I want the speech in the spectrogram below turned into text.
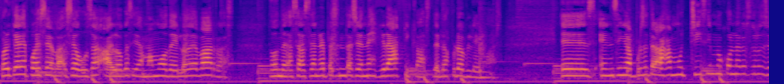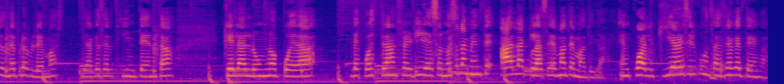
Porque después se, va- se usa algo que se llama modelo de barras, donde se hacen representaciones gráficas de los problemas. En Singapur se trabaja muchísimo con la resolución de problemas, ya que se intenta que el alumno pueda después transferir eso no solamente a la clase de matemática, en cualquier circunstancia que tenga.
